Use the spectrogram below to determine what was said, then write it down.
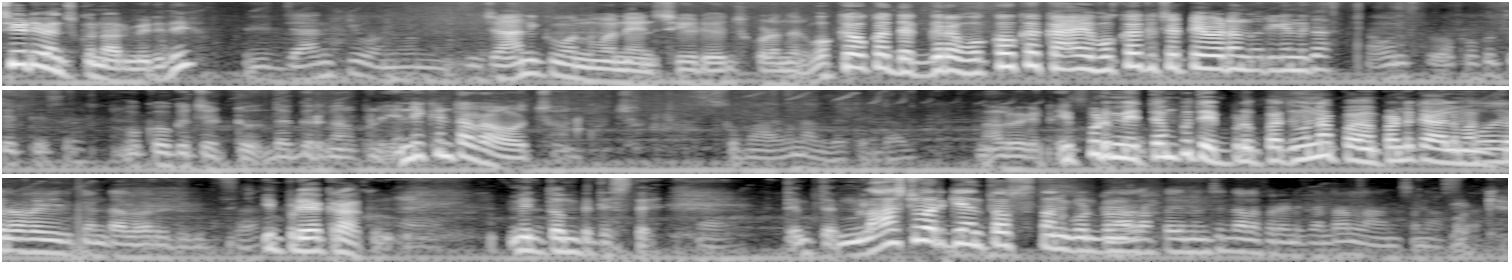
సీడ్ ఎంచుకున్నారు మీరు ఇది? ఇది జానికి వన్ వన్. జానికి వన్ వన్ నేను సీడ్ ఎంచుకోవడం జరిగింది. ఒక్కొక్క దగ్గర ఒక్కొక్క కాయ ఒక్కొక్క చెట్టు వేయడం జరిగిందిగా? అవును సార్ ఒక్కొక్క చెట్టు సార్. ఒక్కొక్క చెట్టు దగ్గర కనుపలు ఎన్ని క్వింటాలు రావచ్చు అనుకోవచ్చు? సుమారు నలభై క్వింటాలు. నలభై క్వింటాలు. ఇప్పుడు మీరు తెంపితే ఇప్పుడు పది ఉన్న పండుకాయలు మొత్తం ఇరవై ఐదు క్వింటాల వరకు దిగుతుంది సార్. ఇప్పుడు ఎకరాకు మీరు తెంపితే తెంపితే లాస్ట్ వరకు ఎంత వస్తుంది అనుకుంటున్నారు? నలభై నుంచి నలభై రెండు అంచనా సార్. ఓకే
